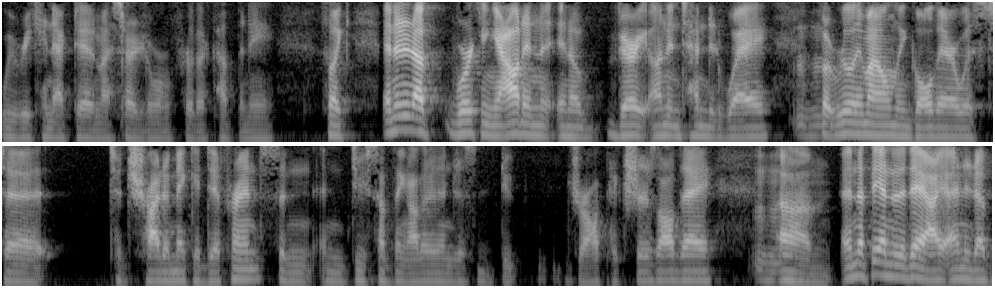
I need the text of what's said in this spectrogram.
we reconnected and I started to work for their company. So like it ended up working out in, in a very unintended way, but really my only goal there was to, to try to make a difference and, and do something other than just do, draw pictures all day. Um, and at the end of the day, I ended up,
